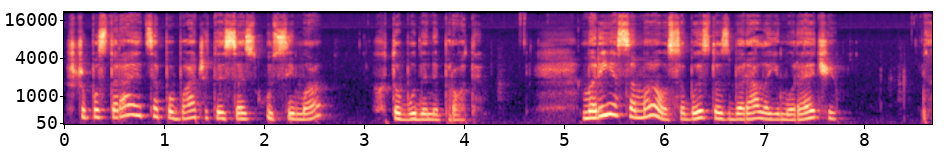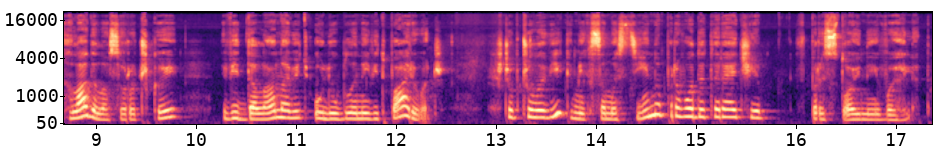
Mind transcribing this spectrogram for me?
що постарається побачитися з усіма, хто буде не проти. Марія сама особисто збирала йому речі, гладила сорочки, віддала навіть улюблений відпарювач, щоб чоловік міг самостійно приводити речі в пристойний вигляд.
